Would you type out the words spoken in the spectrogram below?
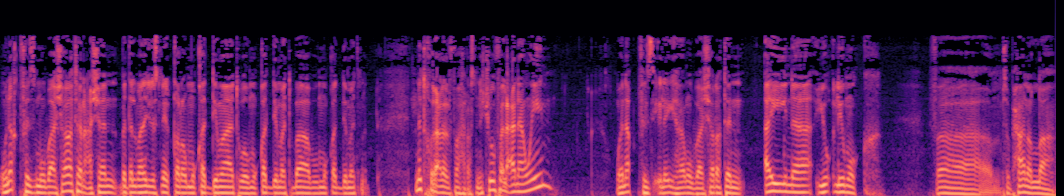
ونقفز مباشرة عشان بدل ما نجلس نقرأ مقدمات ومقدمة باب ومقدمة ندخل على الفهرس نشوف العناوين ونقفز إليها مباشرة. أين يؤلمك؟ فسبحان الله.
